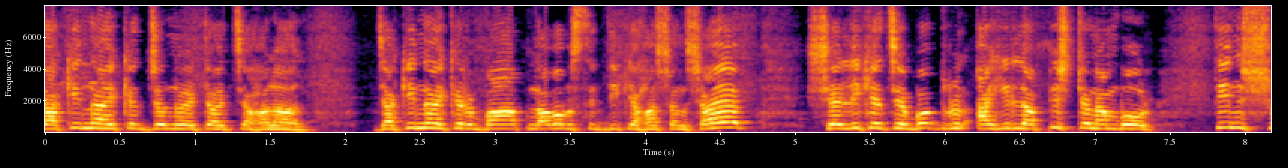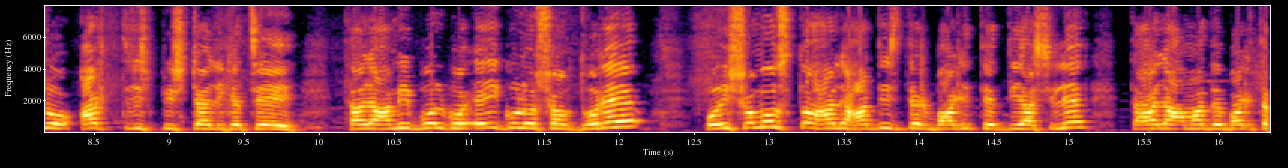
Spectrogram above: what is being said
জাকির নায়কের জন্য এটা হচ্ছে হালাল। জাকির নায়কের বাপ নবাব সিদ্দিকী হাসান সাহেব সে লিখেছে, বদরুল আহিল্লা পৃষ্ঠা নম্বর তিনশো আটত্রিশ পৃষ্ঠায় লিখেছে, তাহলে আমি বলব এইগুলো সব ধরে ওই সমস্ত আহলে হাদিসদের বাড়িতে দিয়ে আসলে তাহলে আমাদের বাড়িতে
